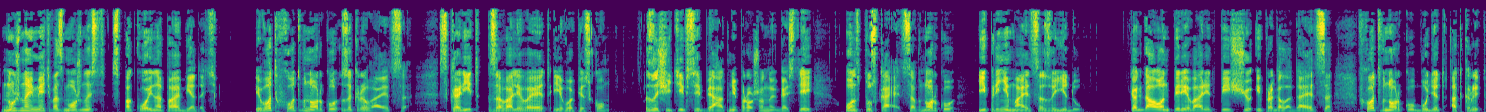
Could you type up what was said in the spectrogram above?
Нужно иметь возможность спокойно пообедать. И вот вход в норку закрывается. Скорит заваливает его песком. Защитив себя от непрошенных гостей, он спускается в норку и принимается за еду. Когда он переварит пищу и проголодается, вход в норку будет открыт.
